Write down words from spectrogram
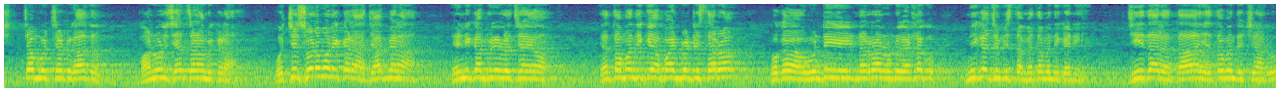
ఇష్టం వచ్చినట్టు కాదు. పనులు చేర్చడం ఇక్కడ. వచ్చి చూడమని ఇక్కడ జాబ్ మీద ఎన్ని కంపెనీలు వచ్చాయో ఎంతమందికి అపాయింట్మెంట్ ఇస్తారో? ఒక ఒంటిన్నర రెండు గంటలకు మీకే చూపిస్తాం ఎంతమందికి అని జీతాలు ఎంత ఎంతమంది ఇచ్చినారు?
